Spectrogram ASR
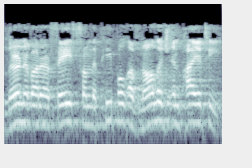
Learn about our faith from the people of knowledge and piety.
